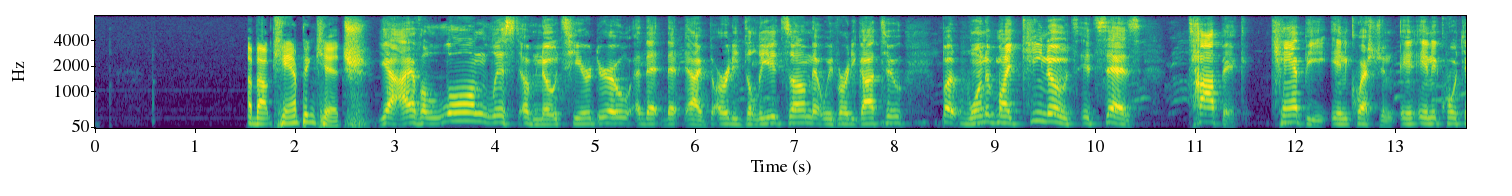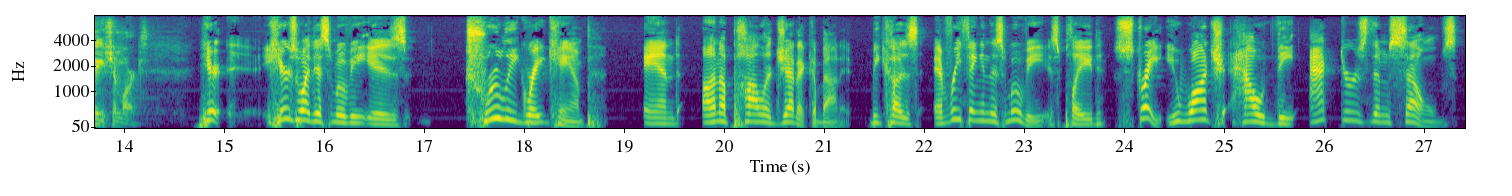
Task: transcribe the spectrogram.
about camp and kitsch. Yeah, I have a long list of notes here, Drew. That that I've already deleted some that we've already got to, but one of my key notes it says topic campy in question in, in quotation marks. Here here's why this movie is truly great camp and unapologetic about it because everything in this movie is played straight. You watch how the actors themselves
